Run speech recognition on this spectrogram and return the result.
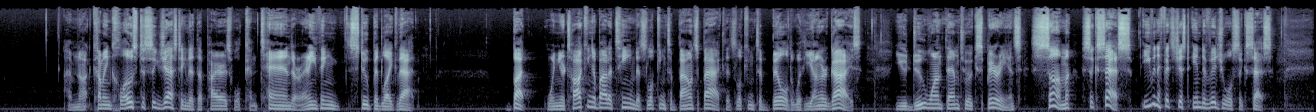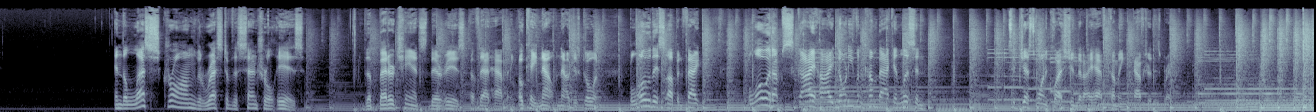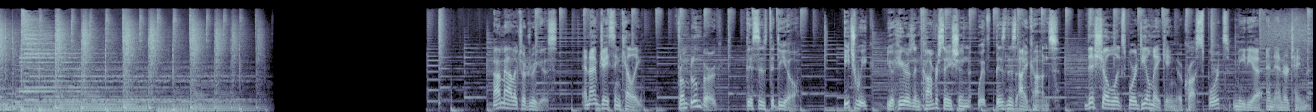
I'm not coming close to suggesting that the Pirates will contend or anything stupid like that. But when you're talking about a team that's looking to bounce back, that's looking to build with younger guys, you do want them to experience some success, even if it's just individual success. And the less strong the rest of the Central is, the better chance there is of that happening. Okay, now, now just go and blow this up. In fact, blow it up sky high. Don't even come back and listen to just one question that I have coming after this break. I'm Alex Rodriguez. And I'm Jason Kelly. From Bloomberg, this is The Deal. Each week, you'll hear us in conversation with business icons. This show will explore deal making across sports, media, and entertainment.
